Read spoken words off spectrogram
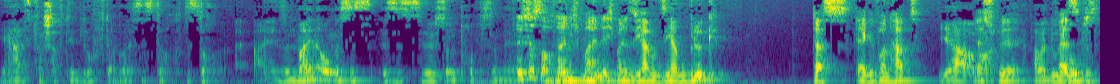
Ja, es verschafft den Luft, aber es ist doch, das ist doch, also in meinen Augen ist es, ist es höchst unprofessionell. Ist es auch? Nein, ich meine, ich meine, sie haben, sie haben Glück, dass er gewonnen hat. Ja, aber, Spiel, aber du- lobst,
